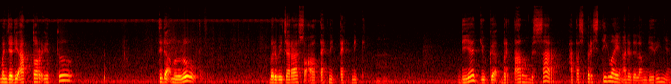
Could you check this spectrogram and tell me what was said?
Menjadi aktor itu tidak melulu berbicara soal teknik-teknik. Dia juga bertaruh besar atas peristiwa yang ada dalam dirinya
